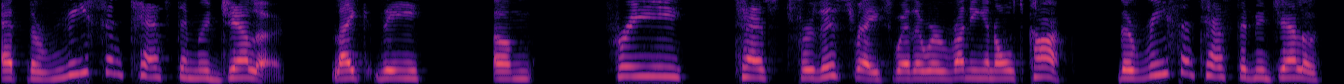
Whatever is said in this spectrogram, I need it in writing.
at the recent test in Mugello, like the, um, pre-test for this race where they were running an old car. The recent test in Mugello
